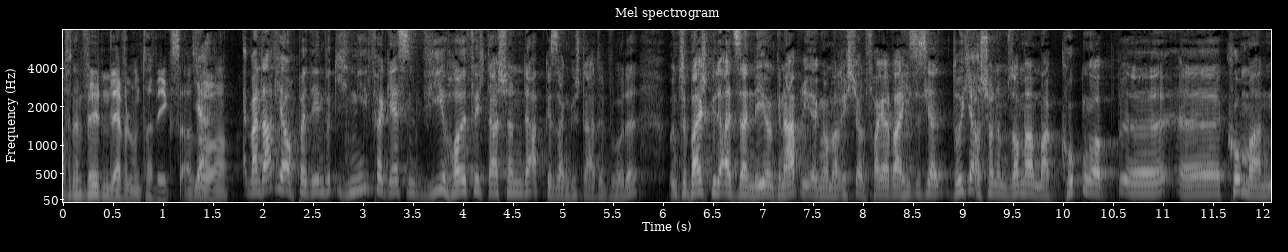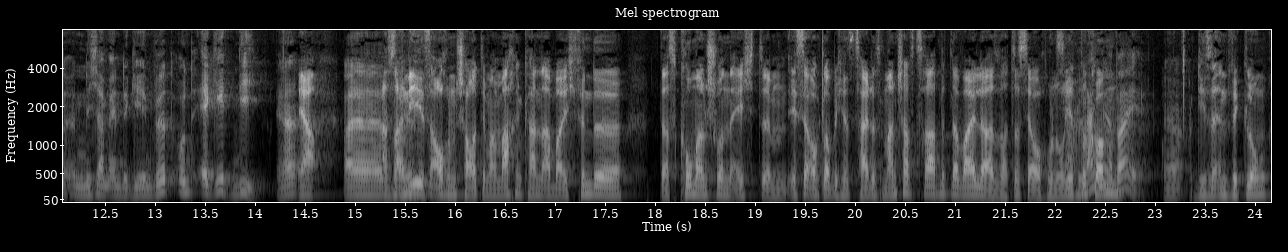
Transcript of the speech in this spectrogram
auf einem wilden Level unterwegs. Also Ja, man darf ja auch bei dem wirklich nie vergessen, wie häufig da schon der Abgesang gestartet wurde. Und zum Beispiel, als Sané und Gnabry irgendwann mal richtig on fire war, hieß es ja durchaus schon im Sommer mal gucken, ob äh, äh, Kummern nicht am Ende gehen wird. Und er geht nie. Ja. Ja. Äh, Also Sané ist auch ein Shout, den man machen kann, aber ich finde, dass Koman schon echt, ähm, ist ja auch, glaube ich, jetzt Teil des Mannschaftsrats mittlerweile, also hat das ja auch honoriert lang bekommen, dabei. Ja. diese Entwicklung.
